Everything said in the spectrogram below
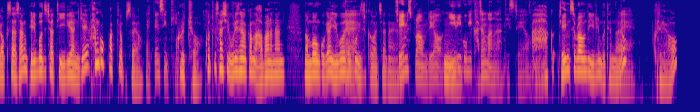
역사상 빌보드 차트 1위 한 게 한 곡밖에 없어요. 네, Dancing Queen. 그렇죠. 그것도 사실 우리 생각하면 아바는 한 넘버원 곡이 한 7, 8곡 네. 있을 것 같잖아요. 제임스 브라운도요. 음. 2위 곡이 가장 많은 아티스트예요. 아, 그, 제임스 브라운도 1위를 못 했나요? 네. 그래요?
